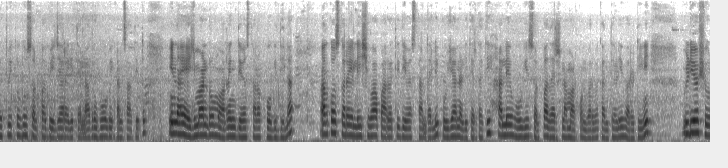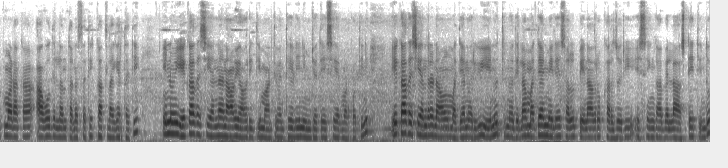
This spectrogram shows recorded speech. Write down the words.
ಋತ್ವಿಕಗೂ ಸ್ವಲ್ಪ ಬೇಜಾರಾಗಿತ್ತು. ಎಲ್ಲಾದರೂ ಹೋಗ್ಬೇಕು ಅನ್ಸಾತಿತ್ತು ಇನ್ನು ಯಜಮಾನರು ಮಾರ್ನಿಂಗ್ ದೇವಸ್ಥಾನಕ್ಕೆ ಹೋಗಿದ್ದಿಲ್ಲ. ಅದಕ್ಕೋಸ್ಕರ ಇಲ್ಲಿ ಶಿವ ಪಾರ್ವತಿ ದೇವಸ್ಥಾನದಲ್ಲಿ ಪೂಜಾ ನಡೀತಿರ್ತೈತಿ. ಅಲ್ಲೇ ಹೋಗಿ ಸ್ವಲ್ಪ ದರ್ಶನ ಮಾಡ್ಕೊಂಡು ಬರ್ಬೇಕಂತೇಳಿ ಹೊರಟೀನಿ. ವಿಡಿಯೋ ಶೂಟ್ ಮಾಡೋಕೆ ಆಗೋದಿಲ್ಲ ಅಂತ ಅನಿಸ್ತೈತಿ ಕತ್ಲಾಗಿರ್ತೈತಿ. ಇನ್ನು ಏಕಾದಶಿಯನ್ನು ನಾವು ಯಾವ ರೀತಿ ಮಾಡ್ತೀವಿ ಅಂಥೇಳಿ ನಿಮ್ಮ ಜೊತೆ ಶೇರ್ ಮಾಡ್ಕೊತೀನಿ. ಏಕಾದಶಿ ಅಂದರೆ ನಾವು ಮಧ್ಯಾಹ್ನವರೆಗೂ ಏನೂ ತಿನ್ನೋದಿಲ್ಲ. ಮಧ್ಯಾಹ್ನ ಮೇಲೆ ಸ್ವಲ್ಪ ಏನಾದರೂ ಖರ್ಜೂರಿ, ಶೇಂಗಾ, ಬೆಲ್ಲ ಅಷ್ಟೇ ತಿಂದು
